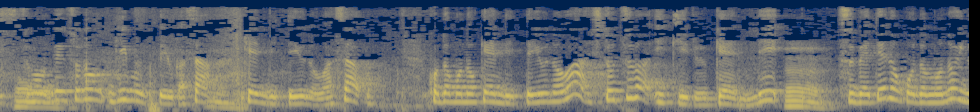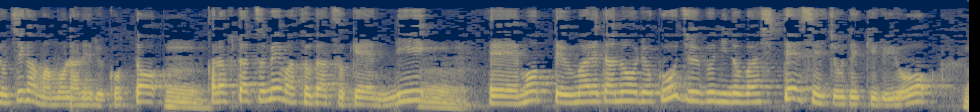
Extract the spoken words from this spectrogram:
質問。でその義務っていうかさ権利っていうのはさ子供の権利っていうのは一つは生きる権利、全ての子供の命が守られること、から二つ目は育つ権利、えー持って生まれた能力を十分に伸ばして成長できるよう、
